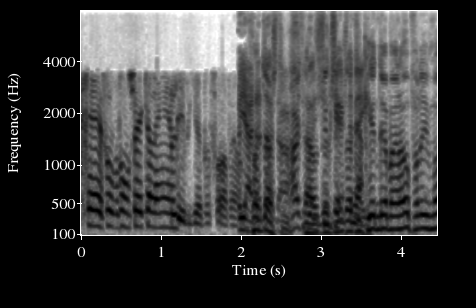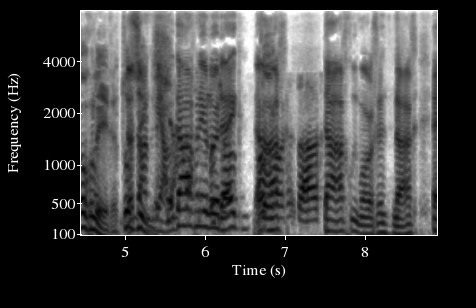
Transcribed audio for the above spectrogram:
geven over de ontwikkeling in Libië bijvoorbeeld. Ja, dat- dat- fantastisch. hartstikke Nou, dat, succes dat de ermee. kinderen maar een hoop van u mogen leren. Tot Dat ziens. Ja, dag meneer Leurdijk. Dag. Dag, dag. Dag, goedemorgen. Dag. We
